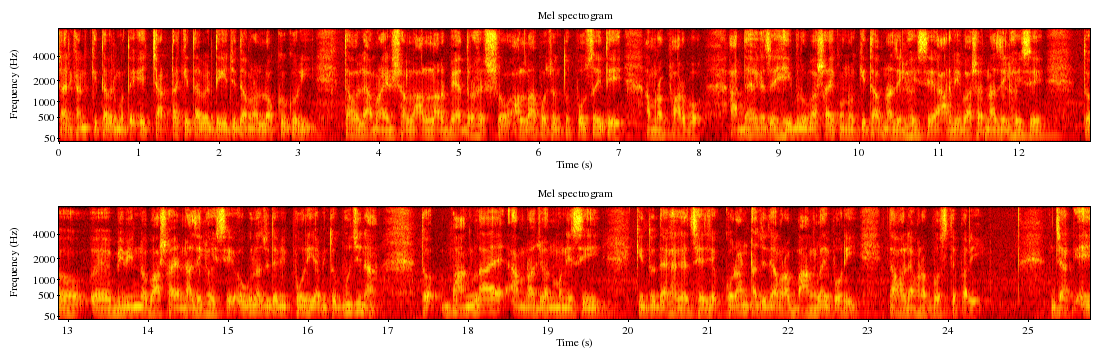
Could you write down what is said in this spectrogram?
চারখান কিতাবের মধ্যে এই চারটা কিতাবের দিকে যদি আমরা লক্ষ্য করি, তাহলে আমরা ইনশাল্লাহ আল্লাহর বেদ, রহস্য, আল্লাহ পর্যন্ত পৌঁছাইতে আমরা পারব। আর দেখা গেছে হিব্রু ভাষায় কোনো কিতাব নাজিল হয়েছে আরবি ভাষায় নাজিল হয়েছে তো বিভিন্ন ভাষায় নাজিল হয়েছে ওগুলা যদি আমি পড়ি, আমি তো বুঝি না। তো বাংলায় আমরা জন্ম নিয়েছি, কিন্তু দেখা গেছে যে কোরআনটা যদি আমরা বাংলায় পড়ি, তাহলে আমরা বুঝতে পারি। যাক, এই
